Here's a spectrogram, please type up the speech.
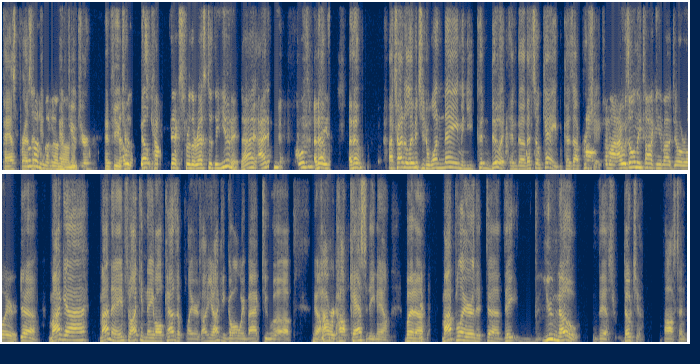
past, present, no, no, no, and, future, and future. That was context for the rest of the unit. I, I didn't. I wasn't I know, crazy. I know. I tried to limit you to one name, and you couldn't do it, and uh, that's okay because I appreciate. Oh, come on, I was only talking about Joe Royer. Yeah, my guy, my name, so I can name all kinds of players. I, you know, I can go all the way back to uh, you know Howard Hop Cassady now, but uh, yeah. my player that uh, they, you know this, don't you, Austin?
